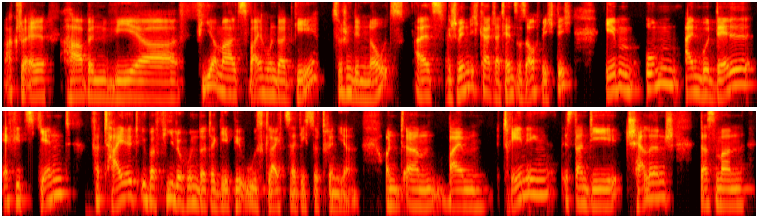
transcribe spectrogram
Aktuell haben wir viermal 200 G zwischen den Nodes als Geschwindigkeit. Latenz ist auch wichtig, eben um ein Modell effizient verteilt über viele hunderte GPUs gleichzeitig zu trainieren. Und ähm, beim Training ist dann die Challenge, dass man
